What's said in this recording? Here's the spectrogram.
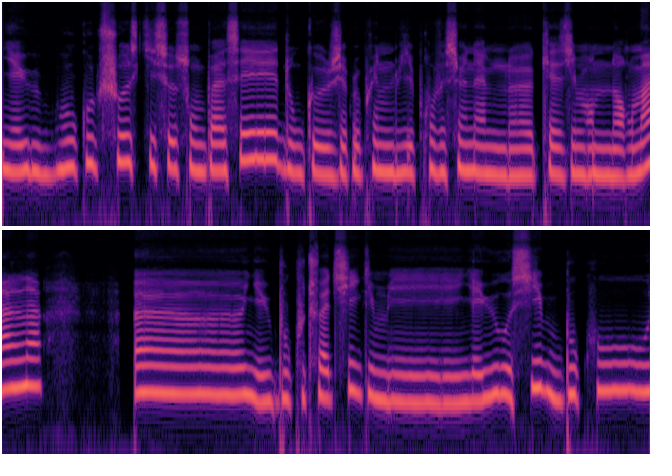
il y a eu beaucoup de choses qui se sont passées, donc j'ai repris une vie professionnelle quasiment normale. il y a eu beaucoup de fatigue, mais il y a eu aussi beaucoup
